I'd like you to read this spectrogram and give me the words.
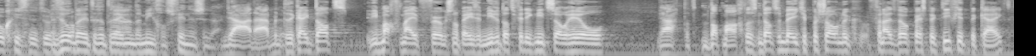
logisch Een natuurlijk. veel betere trainer dan Michels vinden ze daar. Ja, nou, maar kijk, dat, die mag voor mij Ferguson opeens en Mieren. Dat vind ik niet zo heel... Ja, dat, dat mag. Dat is, dat is een beetje persoonlijk vanuit welk perspectief je het bekijkt.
